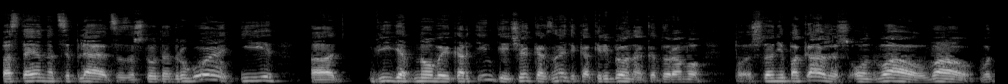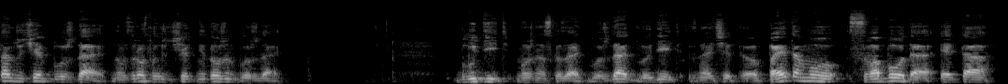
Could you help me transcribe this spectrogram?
постоянно цепляются за что-то другое и э, видят новые картинки, и человек, как знаете, как ребенок, которому что не покажешь, он вау, вау. Вот так же человек блуждает. Но взрослый же человек не должен блуждать. Блудить, можно сказать. Блуждать, блудить. Значит, э, поэтому свобода это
